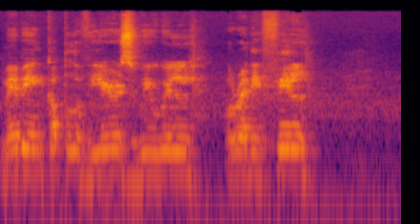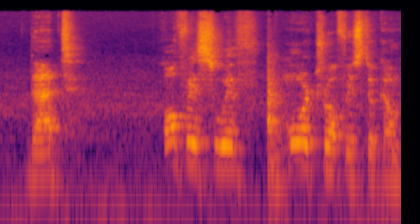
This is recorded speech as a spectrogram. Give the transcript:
maybe in a couple of years we will already fill that office with more trophies to come.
